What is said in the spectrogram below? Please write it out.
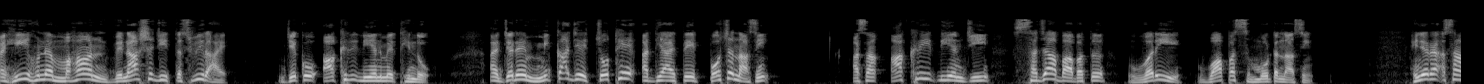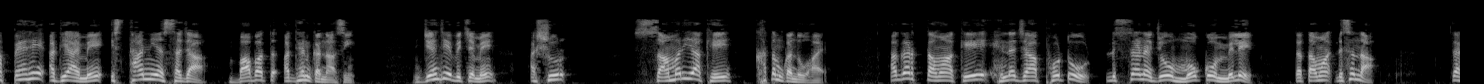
ऐं हीउ हुन महान विनाश जी तस्वीर आहे जेको आख़िरी ॾींहनि में थींदो ऐं जड॒हिं मिका जे चौथे अध्याय ते पहुचंदासीं असां आख़िरी ॾींहनि जी सजा बाबति वरी वापसि मोटन्दासीं हींअर असां पहिरें अध्याय में स्थानीय सजा बाबति अध्ययन कंदासीं जंहिं जे विच में अशुर सामरिया खे ख़तमु कंदो आहे अगरि तव्हां खे हिन जा फोटो ॾिसण जो मौको मिले त तव्हां ॾिसंदा त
